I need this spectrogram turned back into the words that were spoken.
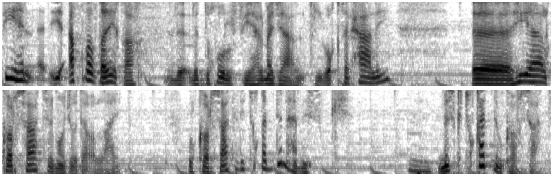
فيه أفضل طريقة للدخول في هالمجال في الوقت الحالي آه، هي الكورسات الموجودة أونلاين. والكورسات اللي تقدمها مسك. مسك تقدم كورسات.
